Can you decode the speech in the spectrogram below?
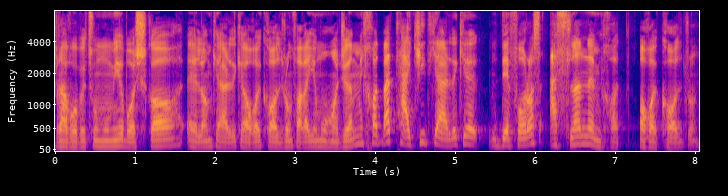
روابط عمومی باشگاه اعلام کرده که آقای کالدرون فقط یه مهاجم می‌خواد بعد تاکید کرده که دفاراس اصلا نمی‌خواد آقای کالدرون.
